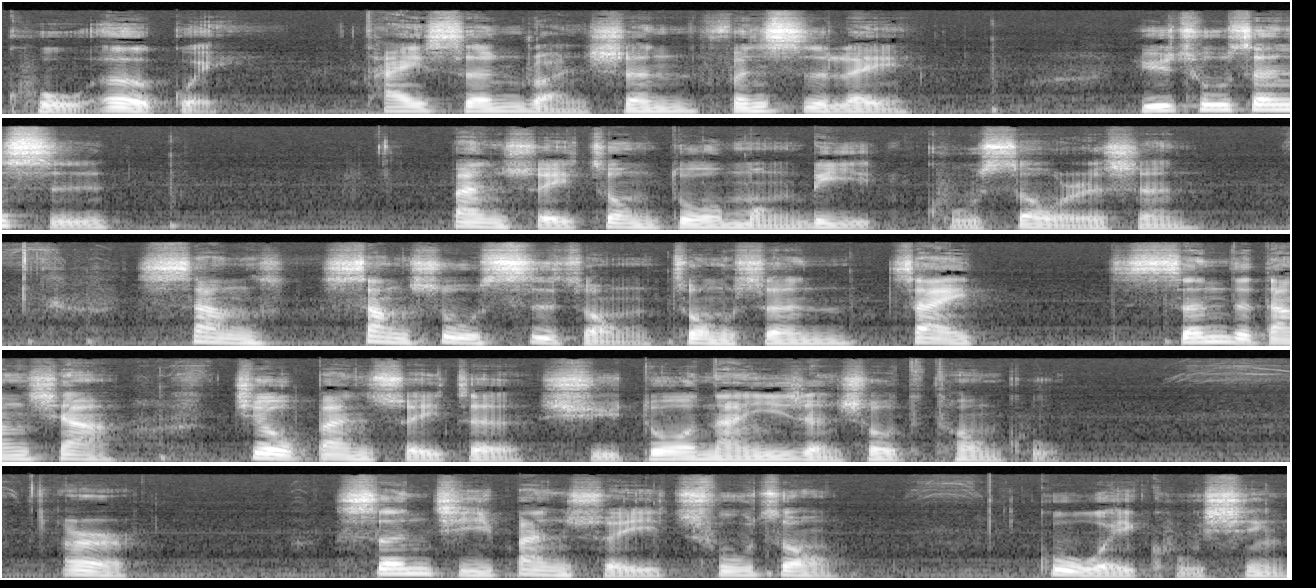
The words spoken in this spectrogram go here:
苦恶鬼，胎生卵生分四类。于出生时伴随众多猛力。苦受而生，上上述四种众生在生的当下，就伴随着许多难以忍受的痛苦。二生即伴随出众，故为苦性。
